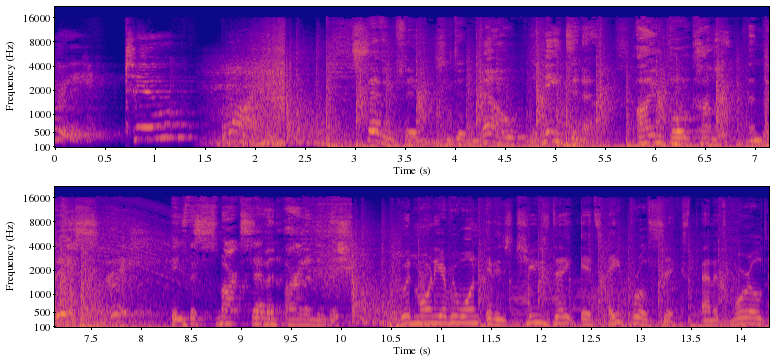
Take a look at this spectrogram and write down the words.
Three, two, one. Seven things you didn't know you need to know. I'm Paul Connolly, and this is the Smart 7 Ireland edition. Good morning, everyone. It is Tuesday, it's April 6th, and it's World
